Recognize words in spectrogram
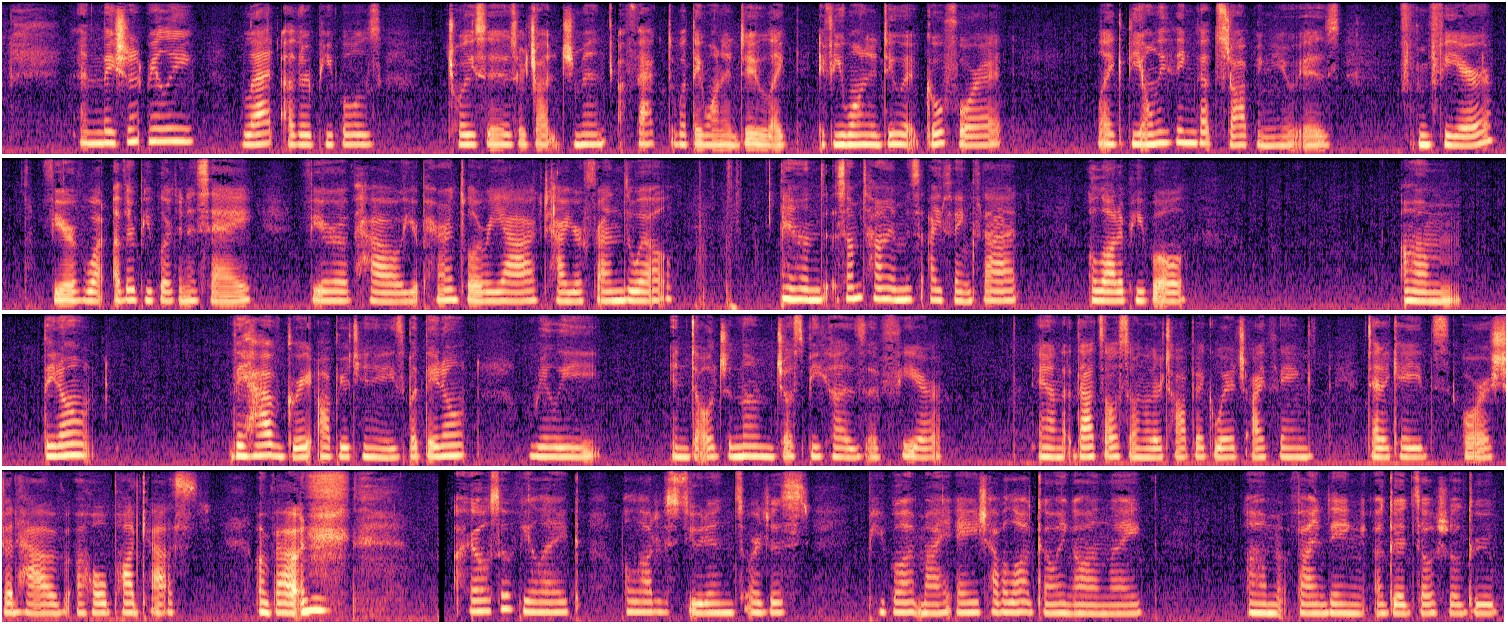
and they shouldn't really let other people's choices or judgment affect what they want to do. Like, if you want to do it, go for it. Like, the only thing that's stopping you is from fear fear of what other people are going to say, fear of how your parents will react, how your friends will. And sometimes I think that a lot of people um they don't they have great opportunities, but they don't really indulge in them just because of fear. And that's also another topic which I think dedicates or should have a whole podcast about. I also feel like a lot of students or just people at my age have a lot going on, like um, finding a good social group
